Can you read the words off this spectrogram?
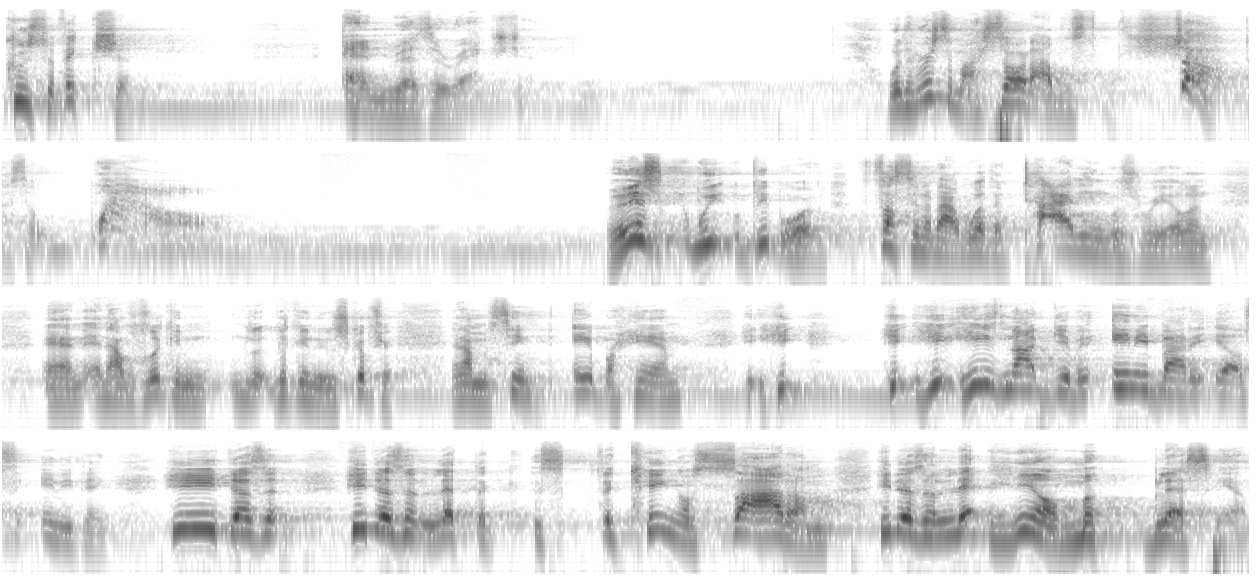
crucifixion, and resurrection. When the first time I saw it, I was shocked. I said, wow. This, we, people were fussing about whether tithing was real, and, and, and I was looking, looking in the scripture, and I'm seeing Abraham, he, he, he, he's not giving anybody else anything. He doesn't, he doesn't let the, the king of Sodom, he doesn't let him bless him.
